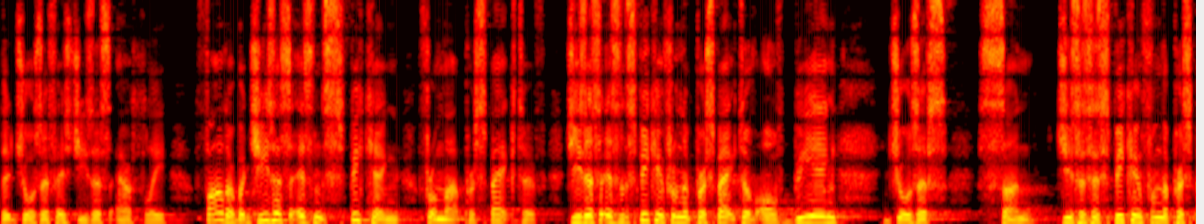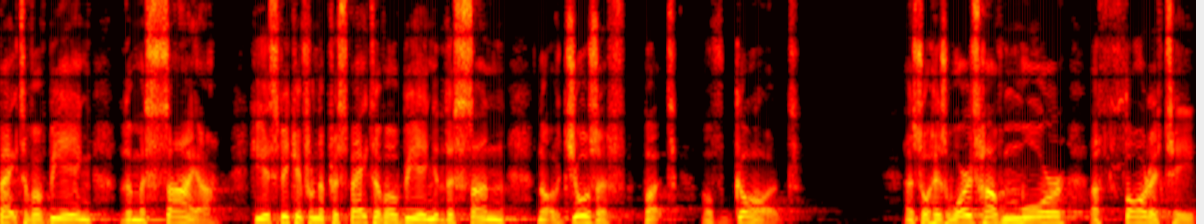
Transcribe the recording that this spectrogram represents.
that Joseph is Jesus' earthly father. But Jesus isn't speaking from that perspective. Jesus isn't speaking from the perspective of being Joseph's son. Jesus is speaking from the perspective of being the Messiah. He is speaking from the perspective of being the son, not of Joseph, but of God. And so his words have more authority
